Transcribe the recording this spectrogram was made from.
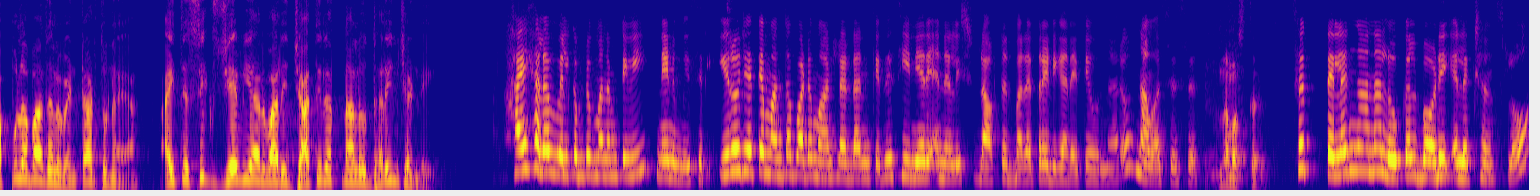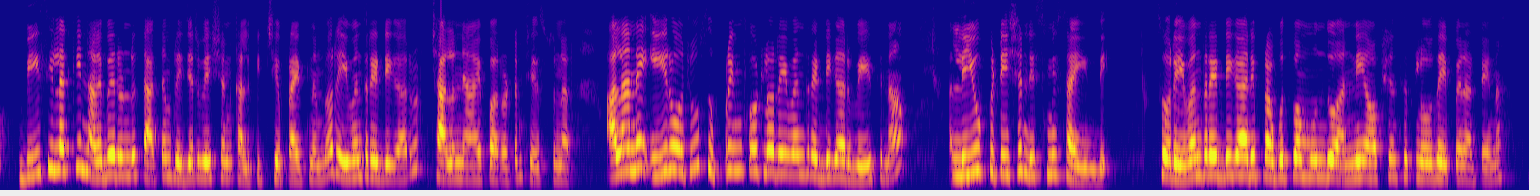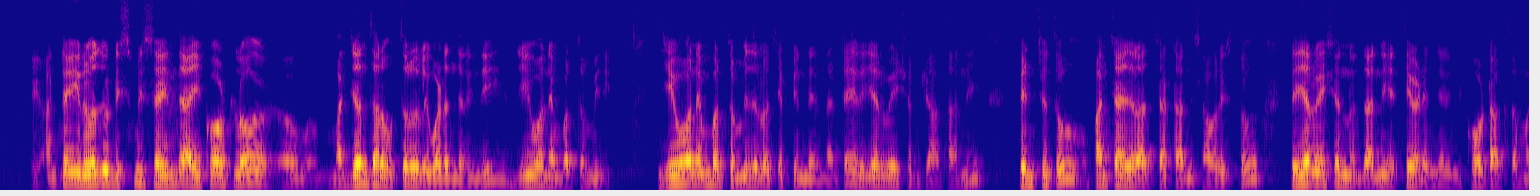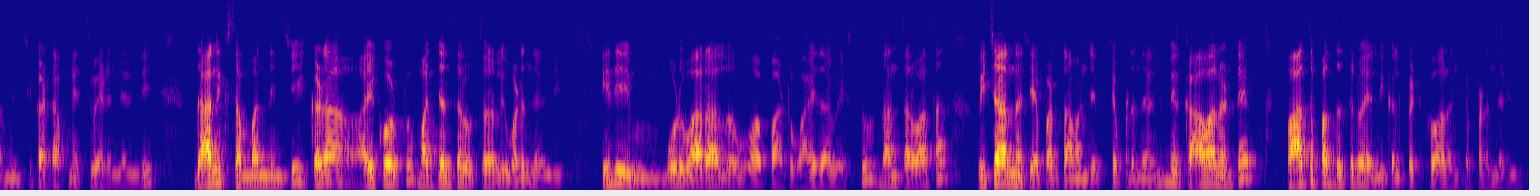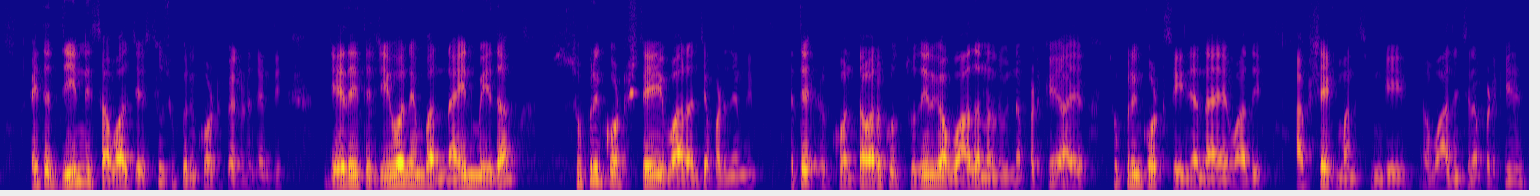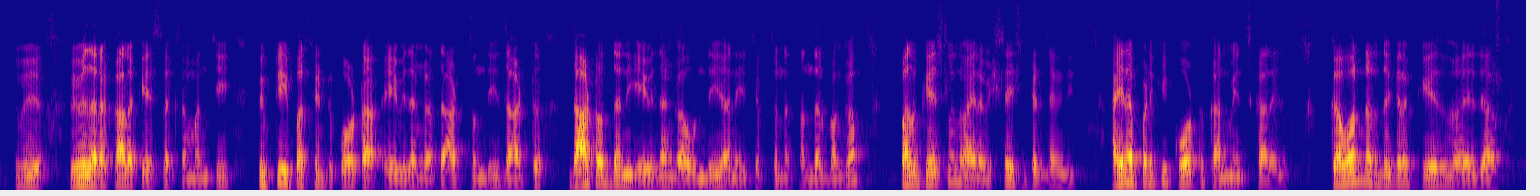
అప్పుల బాధలు వెంటాడుతున్నాయా? అయితే సిక్స్ జేవిఆర్ వారి జాతిరత్నాలు ధరించండి. హాయ్ హలో వెల్కమ్ టు మనం టీవీ నేను మిసిరి ఈ రోజు అయితే మనతో పాటు మాట్లాడడానికి అయితే senior analyst doctor Bharat Reddy గారు అయితే ఉన్నారు. నమస్తే సార్ నమస్తే. సార్ తెలంగాణ లోకల్ బాడీ ఎలక్షన్స్లో బీసీలకి నలభై రెండు శాతం రిజర్వేషన్ కల్పించే ప్రయత్నంలో రేవంత్ రెడ్డి గారు చాలా న్యాయ పోరాటం చేస్తున్నారు. అలానే ఈ రోజు సుప్రీంకోర్టులో రేవంత్ రెడ్డి గారు వేసిన లీవ్ పిటిషన్ డిస్మిస్ అయ్యింది సో రేవంత్ రెడ్డి గారి ప్రభుత్వం ముందు అన్ని ఆప్షన్స్ క్లోజ్ అయిపోయినట్టేనా? అంటే ఈరోజు డిస్మిస్ అయింది హైకోర్టులో మధ్యంతర ఉత్తర్వులు ఇవ్వడం జరిగింది. జీవో నెంబర్ తొమ్మిది. జీవో నెంబర్ తొమ్మిదిలో చెప్పింది ఏంటంటే రిజర్వేషన్ శాతాన్ని పెంచుతూ పంచాయతీరాజ్ చట్టాన్ని సవరిస్తూ రిజర్వేషన్ దాన్ని ఎత్తివేయడం జరిగింది. కోటాకు సంబంధించి కట్ ఆఫ్ని ఎత్తివేయడం జరిగింది. దానికి సంబంధించి ఇక్కడ హైకోర్టు మధ్యంతర ఉత్తర్వులు ఇవ్వడం జరిగింది. ఇది మూడు వారాల పాటు వాయిదా వేస్తూ దాని తర్వాత విచారణ చేపడతామని చెప్పి చెప్పడం జరిగింది. మీరు కావాలంటే పాత పద్ధతిలో ఎన్నికలు పెట్టుకోవాలని చెప్పడం జరిగింది. అయితే దీన్ని సవాల్ చేస్తూ సుప్రీంకోర్టుకు వెళ్ళడం జరిగింది. ఏదైతే జీవో నెంబర్ నైన్ మీద సుప్రీంకోర్టు స్టే ఇవ్వాలని చెప్పడం జరిగింది. అయితే కొంతవరకు సుదీర్ఘ వాదనలు విన్నప్పటికీ సుప్రీంకోర్టు సీనియర్ న్యాయవాది అభిషేక్ మన్ సింఘి వాదించినప్పటికీ వివిధ రకాల కేసులకు సంబంధించి ఫిఫ్టీ పర్సెంట్ కోట ఏ విధంగా దాటుతుంది దాట దాటొద్దని ఏ విధంగా ఉంది అని చెప్తున్న సందర్భంగా పలు కేసులను ఆయన విశ్లేషించడం జరిగింది. అయినప్పటికీ కోర్టు కన్విన్స్ కాలేదు. గవర్నర్ దగ్గర కేసు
